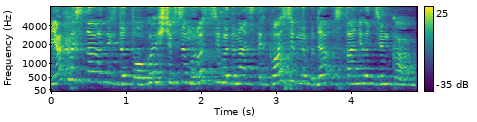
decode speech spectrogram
як ви ставитесь до того, що в цьому році в 11 класів не буде останнього дзвінка?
